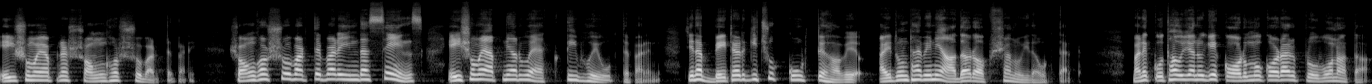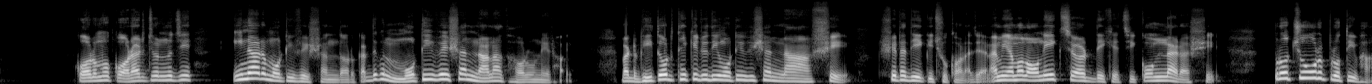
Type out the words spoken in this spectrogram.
এই সময় আপনার সংঘর্ষ বাড়তে পারে। সংঘর্ষ বাড়তে পারে ইন দ্য সেন্স এই সময় আপনি আরও অ্যাক্টিভ হয়ে উঠতে পারেন। যে না বেটার কিছু করতে হবে। I don't have any other option without that মানে কোথাও যেন গিয়ে কর্ম করার প্রবণতা, কর্ম করার জন্য যে ইনার মোটিভেশন দরকার। দেখুন মোটিভেশন নানা ধরনের হয়। বাট ভিতর থেকে যদি মোটিভেশন না আসে সেটা দিয়ে কিছু করা যায়। আমি এমন অনেক চার্ট দেখেছি, কন্যা রাশির প্রচুর প্রতিভা।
